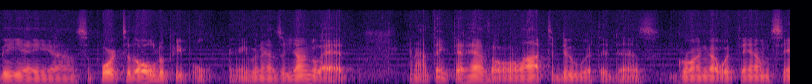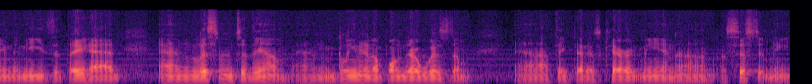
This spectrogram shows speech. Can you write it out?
be a uh, support to the older people, even as a young lad. And I think that has a lot to do with it, as growing up with them, seeing the needs that they had, and listening to them and gleaning up on their wisdom. And I think that has carried me and uh, assisted me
